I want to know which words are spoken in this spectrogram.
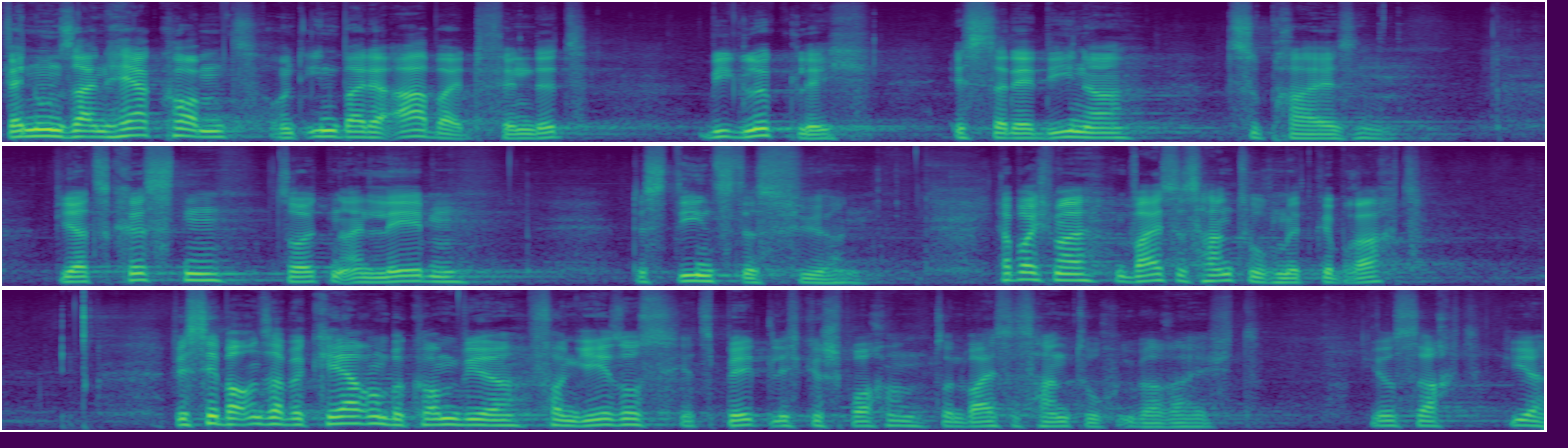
wenn nun sein Herr kommt und ihn bei der Arbeit findet, wie glücklich ist er der Diener, zu preisen. Wir als Christen sollten ein Leben des Dienstes führen. Ich habe euch mal ein weißes Handtuch mitgebracht. Wisst ihr, bei unserer Bekehrung bekommen wir von Jesus, jetzt bildlich gesprochen, so ein weißes Handtuch überreicht. Jesus sagt, hier,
